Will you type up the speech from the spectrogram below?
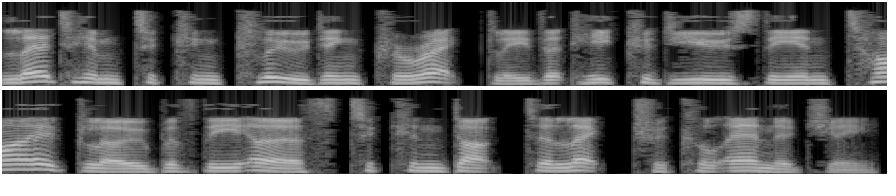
led him to conclude incorrectly that he could use the entire globe of the Earth to conduct electrical energy.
